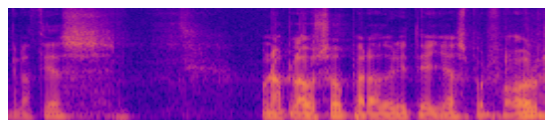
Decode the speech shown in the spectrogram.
Gracias. Un aplauso para Dorite Ellas, por favor.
